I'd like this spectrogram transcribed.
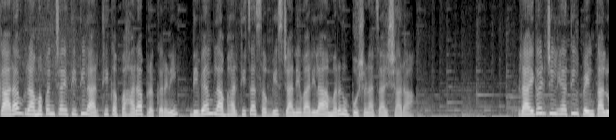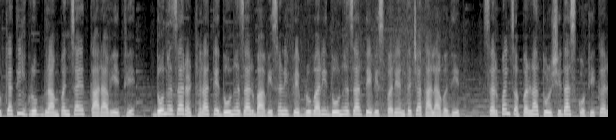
काराव ग्रामपंचायतीतील आर्थिक अपहारा प्रकरणी दिव्यांग लाभार्थीचा सव्वीस जानेवारीला आमरण उपोषणाचा इशारा. रायगड जिल्ह्यातील पेण तालुक्यातील ग्रुप ग्रामपंचायत काराव येथे दोन हजार अठरा ते दोन हजार बावीस आणि फेब्रुवारी दोन हजार तेवीस पर्यंतच्या कालावधीत सरपंच अपर्णा तुळशीदास कोठीकर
